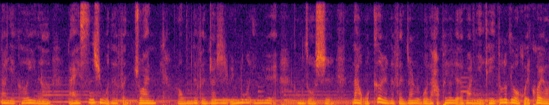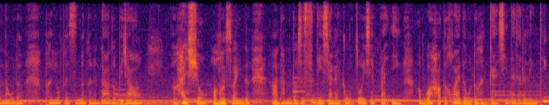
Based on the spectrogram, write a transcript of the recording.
那也可以呢，来私讯我的粉砖哦，我们的粉砖是云诺音乐工作室。那我个人的粉砖，如果我的好朋友有的话，你也可以多多给我回馈哦。那我的朋友粉丝们，可能大家都比较。很害羞哦，所以呢，啊，他们都是私底下来跟我做一些反应啊，不过好的坏的，我都很感谢大家的聆听。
